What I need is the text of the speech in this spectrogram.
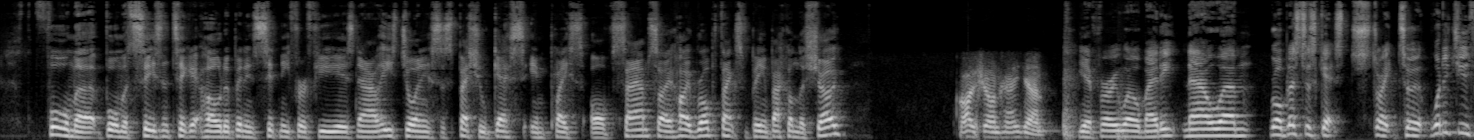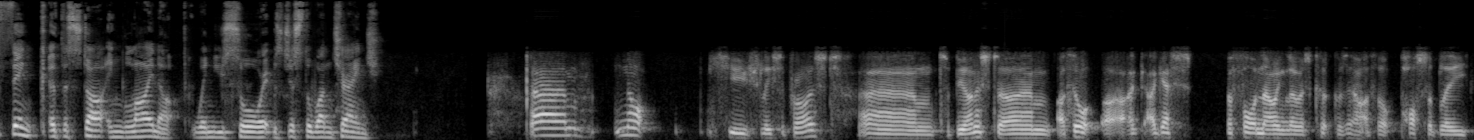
former Bournemouth season ticket holder, been in Sydney for a few years now. He's joining us as a special guest in place of Sam. So, hi, Rob. Thanks for being back on the show. Hi, Sean. How you going? Yeah, very well, matey. Now, um, Rob, let's just get straight to it. What did you think of the starting lineup when you saw it was just the one change? Um, not hugely surprised, um, to be honest. Um, I thought, I, I, guess, before knowing Lewis Cook was out, I thought possibly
